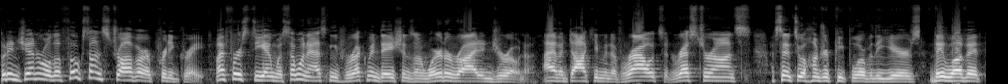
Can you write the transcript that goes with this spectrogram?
but in general, the folks on Strava are pretty great. My first DM was someone asking for recommendations on where to ride in Girona. I have a document of routes and restaurants. I've sent it to 100 people over the years. They love it.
